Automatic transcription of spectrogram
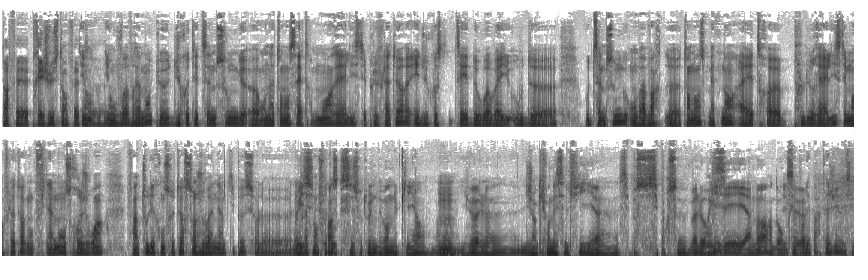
parfait, très justes en fait. Et on, euh. et on voit vraiment que du côté de Samsung, euh, on a tendance à être moins réaliste et plus flatteur, et du côté de Huawei ou de, ou de Samsung, on va avoir euh, tendance maintenant à être euh, plus réaliste et moins flatteur. Donc finalement, on se rejoint, enfin tous les constructeurs se rejoignent un petit peu sur le, le oui, traitement je photo. pense que c'est surtout une demande du client. Voilà. Mm. Ils veulent, euh, les gens qui font des selfies, euh, c'est pour, se valoriser à mort. Donc, et c'est euh, pour les partager aussi.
